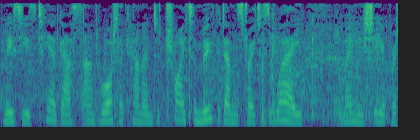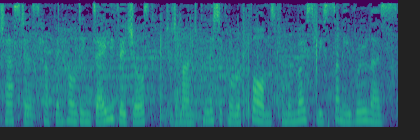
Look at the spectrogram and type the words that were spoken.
Police used tear gas and water cannon to try to move the demonstrators away. Mainly Shia protesters have been holding daily vigils to demand political reforms from the mostly Sunni rulers.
